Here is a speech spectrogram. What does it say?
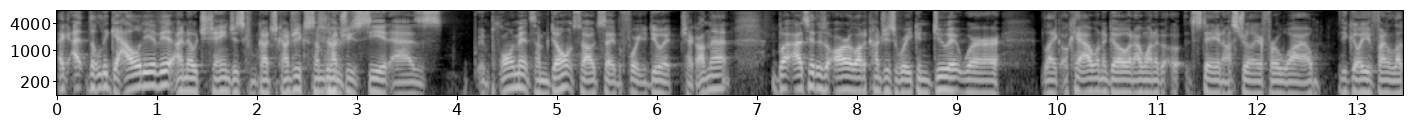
like I, the legality of it. I know changes from country to country because some countries see it as employment, some don't. So I would say before you do it, check on that. But I'd say there are a lot of countries where you can do it where. Like okay, I want to go and I want to go stay in Australia for a while. You go, you find a lo-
